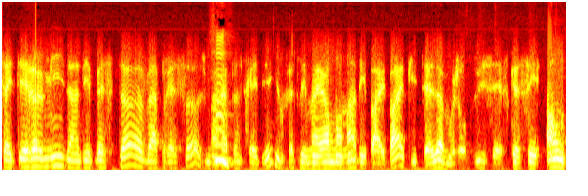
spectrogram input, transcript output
Ça a été remis dans des best-of après ça. Je me Hmm. rappelle très bien. Ils ont fait les meilleurs moments des bye-bye. Puis ils étaient là. Mais aujourd'hui, c'est, est-ce que c'est honte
